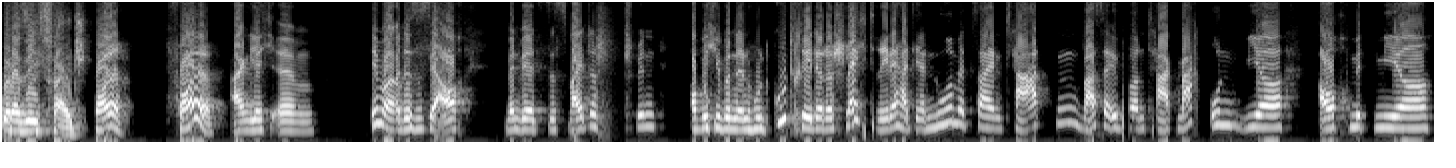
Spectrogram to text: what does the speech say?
Oder sehe ich es falsch? Voll, voll. Eigentlich ähm, immer. Das ist ja auch, wenn wir jetzt das weiterspinnen, ob ich über einen Hund gut rede oder schlecht rede, hat ja nur mit seinen Taten, was er über den Tag macht und wie er auch mit mir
